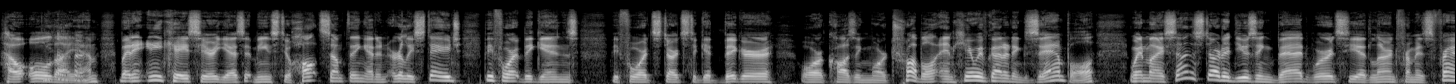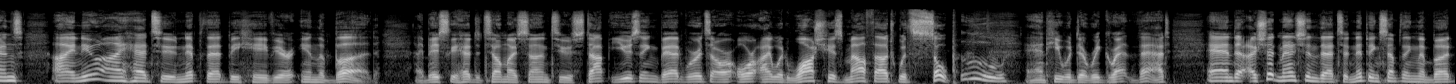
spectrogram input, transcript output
how old I am. But in any case, here, yes, it means to halt something at an early stage before it begins, before it starts to get bigger or causing more trouble. And here we've got an example. When my son started using bad words he had learned from his friends, I knew I had to nip that behavior in the bud. I basically had to tell my son to stop using bad words or, or I would wash his mouth out with soap. Ooh. And he would uh, regret that. And uh, I should mention that uh, nipping something in the bud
